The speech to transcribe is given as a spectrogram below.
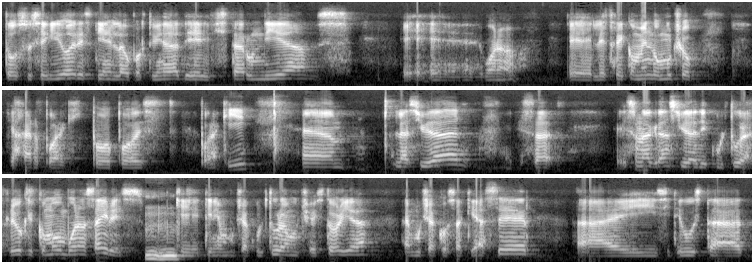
todos sus seguidores tienen la oportunidad de visitar un día, pues, eh, bueno, eh, les recomiendo mucho viajar por aquí. Por, por, aquí. Em, la ciudad es, es, una gran ciudad de cultura, creo que como en Buenos Aires, que tiene mucha cultura, mucha historia, hay muchas cosas que hacer hay, si te gusta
